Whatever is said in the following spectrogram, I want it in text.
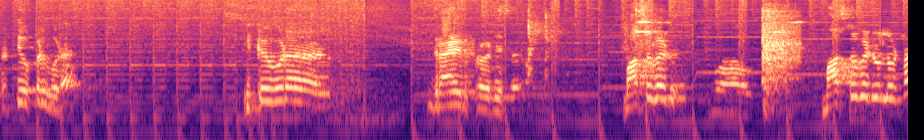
ప్రతి ఒక్కరు కూడా. ఇక్కడ కూడా గ్రానైట్ ప్రొవైడ్ చేశారు మాస్టర్ బెడ్ మాస్టర్ బెడ్రూమ్లో ఉన్న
